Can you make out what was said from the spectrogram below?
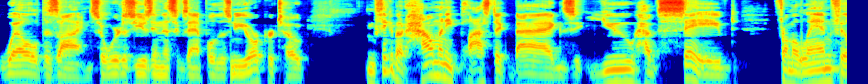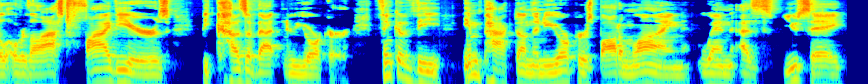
well designed. So we're just using this example, this New Yorker tote. And think about how many plastic bags you have saved from a landfill over the last five years because of that New Yorker. Think of the impact on the New Yorker's bottom line when, as you say,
